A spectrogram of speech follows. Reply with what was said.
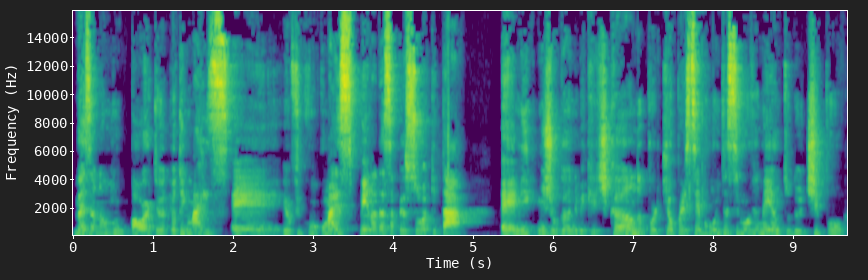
Mas eu não me importo. Eu, eu tenho mais. É, eu fico com mais pena dessa pessoa que tá é, me, me julgando e me criticando, porque eu percebo muito esse movimento do tipo.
